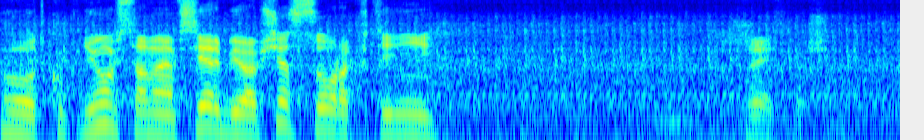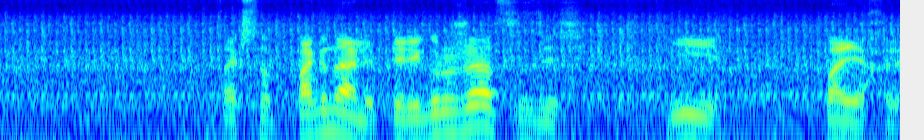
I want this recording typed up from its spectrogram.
Вот, купнемся, наверное, в Сербии вообще 40 в тени. Жесть, в общем. Так что погнали перегружаться здесь и поехали.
